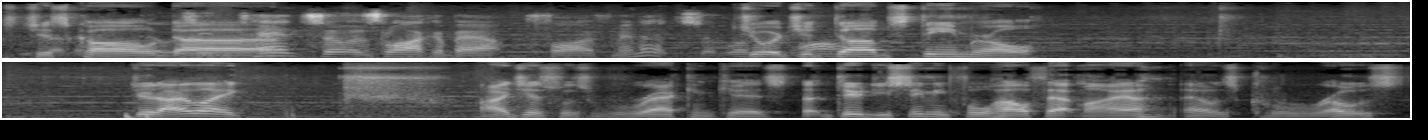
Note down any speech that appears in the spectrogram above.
it's just It called was uh, intense. It was like about five minutes. It Georgia long. Dub Steamroll. Dude, I like. I just was wrecking kids. Uh, Dude, you see me full health at Maya? That was gross.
